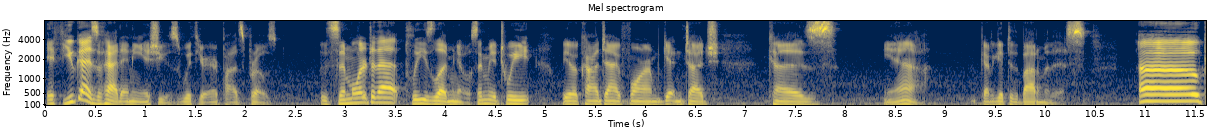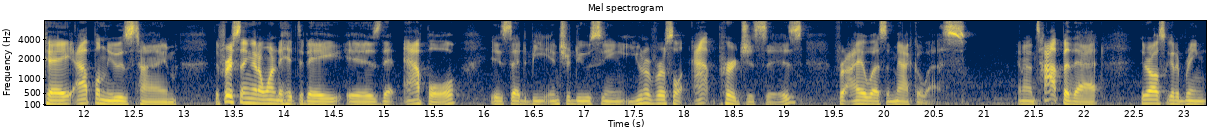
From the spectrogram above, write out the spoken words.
If you guys have had any issues with your AirPods Pros, similar to that, please let me know. Send me a tweet. We have a contact form. Get in touch because, yeah, got to get to the bottom of this. Okay, Apple News time. The first thing that I wanted to hit today is that Apple is said to be introducing universal app purchases for iOS and macOS. And on top of that, they're also going to bring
